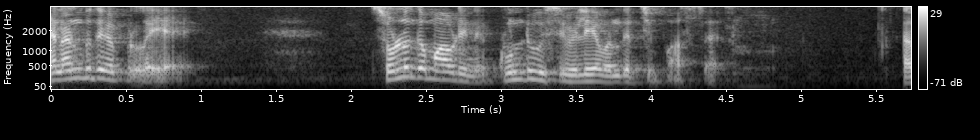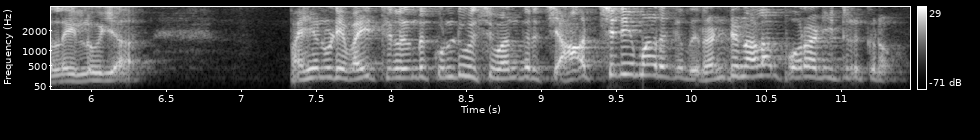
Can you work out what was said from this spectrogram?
என் அன்பு தேவ பிள்ளையே சொல்லுங்கம்மா அப்படின்னு குண்டு ஊசி வெளியே வந்துடுச்சு பாஸ்டர். அல்ல இல்லையா பையனுடைய வயிற்றிலிருந்து குண்டு ஊசி வந்துருச்சு. ஆச்சரியமாக இருக்குது. ரெண்டு நாளாக போராடிட்டு இருக்கிறோம்.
